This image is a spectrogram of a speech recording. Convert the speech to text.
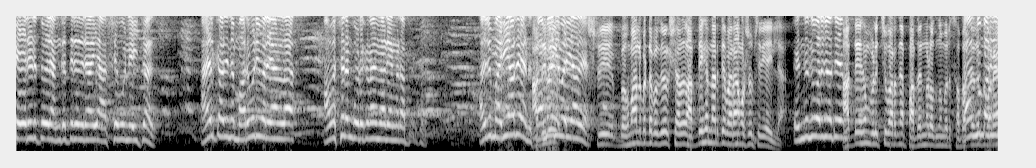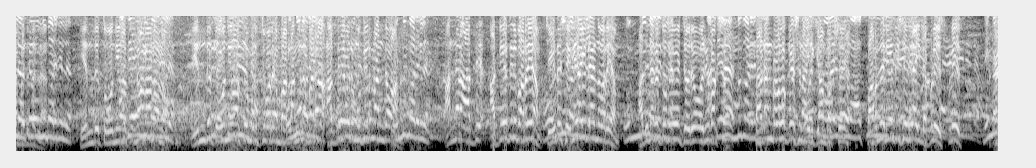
പേരെടുത്ത ഒരു അംഗത്തിനെതിരായി ആക്ഷേപം ഉന്നയിച്ചാൽ അയാൾക്ക് അതിന്റെ മറുപടി പറയാനുള്ള അവസരം കൊടുക്കണമെന്നാണ് ഞങ്ങളുടെ അഭ്യർത്ഥന. അതൊരു മര്യാദയാണ് സാമാന്യ മര്യാദ ശ്രീ ബഹുമാനപ്പെട്ട പ്രതിപക്ഷ അത് അദ്ദേഹം നടത്തിയ പരാമർശം ശരിയായില്ല. എന്തെന്ന് പറഞ്ഞു അദ്ദേഹം? അദ്ദേഹം വിളിച്ചു പറഞ്ഞ പദങ്ങളൊന്നും ഒരു സഭ അതൊന്നും പറഞ്ഞില്ല, അദ്ദേഹം ഒന്നും പറഞ്ഞില്ല. എന്ത് തോന്നിവാസം ഒന്നും. പറഞ്ഞില്ല. എന്ത് തോന്നിവാസം വിളിച്ചു പറയാൻ പാടില്ല. ഒന്നും അങ്ങനെ പറഞ്ഞില്ല. പറയാം. അദ്ദേഹം ഒരു മുതിർന്ന അംഗമാണ്. ഒന്നും പറഞ്ഞില്ല. അങ്ങനെ അദ്ദേഹ- അദ്ദേഹത്തിന് പറയാം. ചെയ്ത് ഒന്നും ശരിയായില്ല എന്ന് പറയാം. ഒന്നും അതിനകത്ത് പറഞ്ഞില്ല. ഉപയോഗിച്ച് ഒരു പക്ഷേ അദ്ദേഹം ഒന്നും പറഞ്ഞില്ല. സഡൻ പ്രൊവക്കേഷൻ ആയിരിക്കാം. പക്ഷെ ഒരു പറഞ്ഞ രീതി ശരിയായില്ല. പ്ലീസ് പ്ലീസ് നിങ്ങൾ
